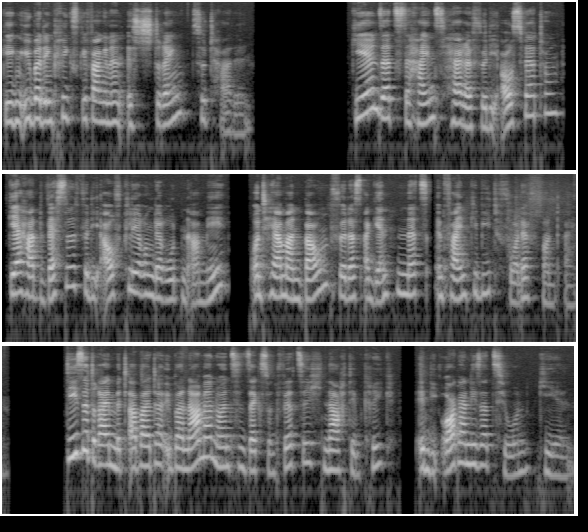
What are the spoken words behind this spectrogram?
gegenüber den Kriegsgefangenen ist streng zu tadeln. Gehlen setzte Heinz Herre für die Auswertung, Gerhard Wessel für die Aufklärung der Roten Armee und Hermann Baum für das Agentennetz im Feindgebiet vor der Front ein. Diese drei Mitarbeiter übernahm er 1946 nach dem Krieg in die Organisation Gehlen.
